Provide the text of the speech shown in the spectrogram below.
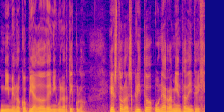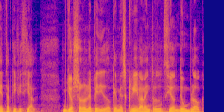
ni me lo he copiado de ningún artículo. Esto lo ha escrito una herramienta de inteligencia artificial. Yo solo le he pedido que me escriba la introducción de un blog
